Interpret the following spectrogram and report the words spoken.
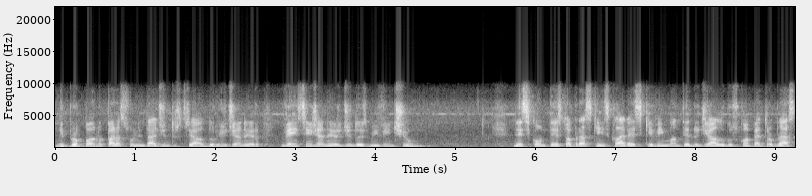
e propano para sua unidade industrial do Rio de Janeiro vence em janeiro de 2021. Nesse contexto, a Braskem esclarece que vem mantendo diálogos com a Petrobras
